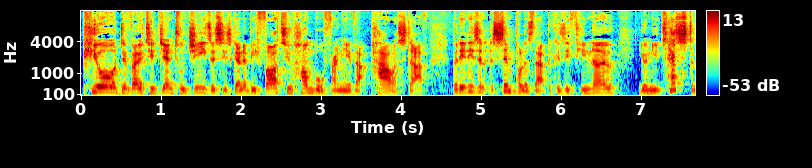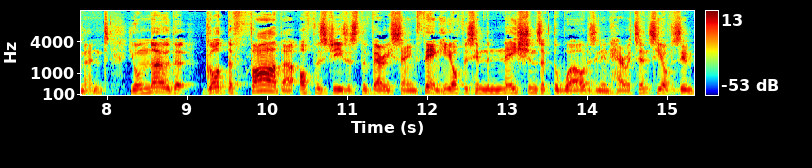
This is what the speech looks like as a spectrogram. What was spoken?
pure, devoted, gentle Jesus is going to be far too humble for any of that power stuff. But it isn't as simple as that because if you know your New Testament, you'll know that God the Father offers Jesus the very same thing. He offers him the nations of the world as an inheritance, he offers him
